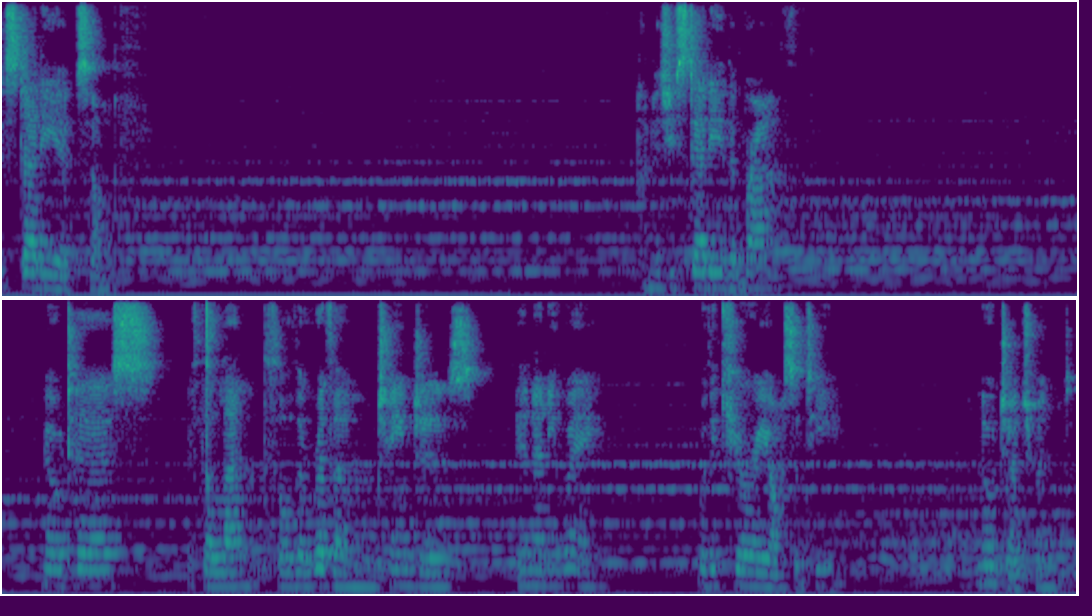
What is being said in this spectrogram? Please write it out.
To steady itself. And as you steady the breath, notice if the length or the rhythm changes in any way with a curiosity, no judgment.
